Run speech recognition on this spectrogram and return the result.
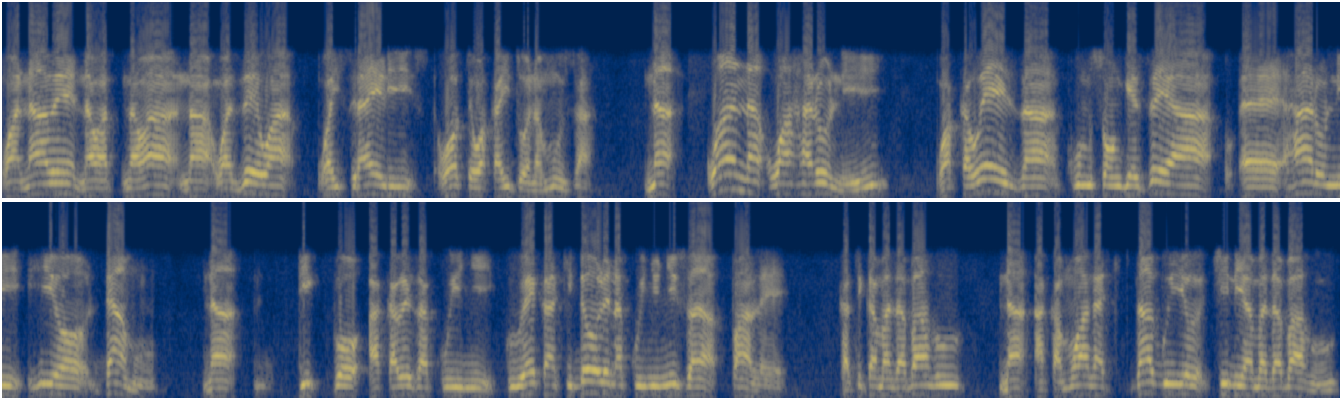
wanawe na wa, na, wa, na wazee wa Waisraeli wote wakaitwa na Musa. Na wana wa Haroni wakaweza kumsongezea eh, Haroni hiyo damu na ndipo akaweza kuinyi kuweka kidole na kuinyunyiza pale katika madhabahu na akamwaga dhabu hiyo chini ya madhabahu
